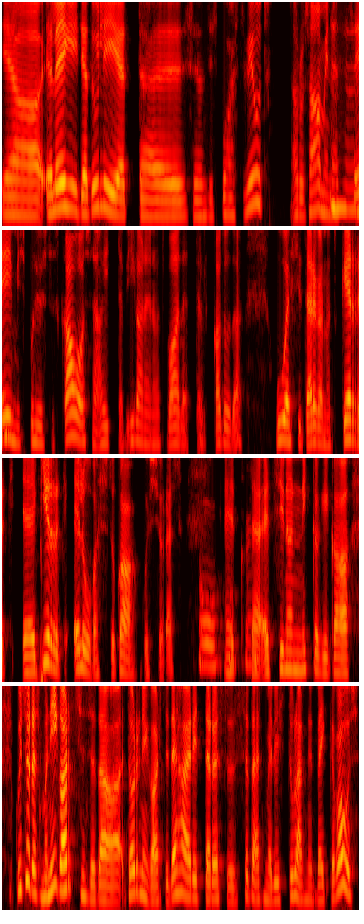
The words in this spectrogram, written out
ja, ja leegid ja tuli, et see on siis puhastav jõud arusaamine, et mm -hmm. see, mis põhjustas kaose, aitab iganenud vaadetel kaduda. uuesti tärganud kerg, eh, kirg elu vastu ka kusjuures oh,. et okay., et siin on ikkagi ka, kusjuures ma nii kartsin seda tornikaarti teha, eriti arvestades seda, et meil vist tuleb nüüd väike paus.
